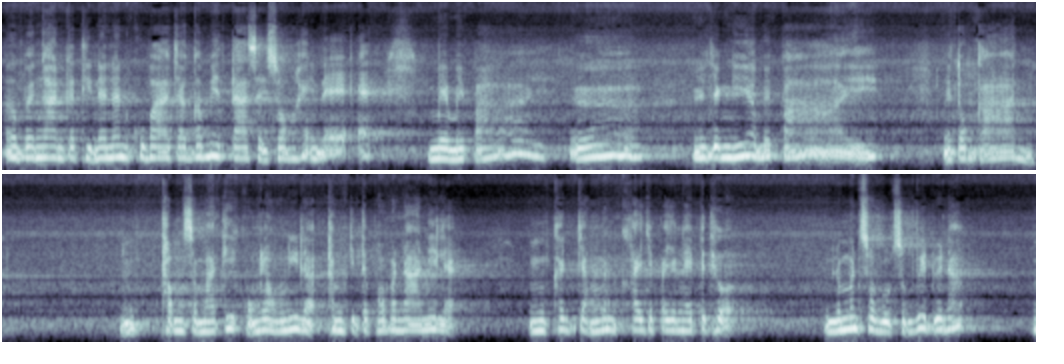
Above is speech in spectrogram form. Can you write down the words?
เออไปงานกระถินนนั้นครูบาอาจารย์ก็เมตตาใส่ซองให้แน่แม่ไม่ไป เอออย่างเงี้ยไม่ไป ไม่ต้องการทำสมาธิของเรานี่แหละทำกิจภาวนานี่แหละขยันมันใครจะไปยังไงไปเถอะ แล้วมันสรุปสังเวชด้วยนะเอ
